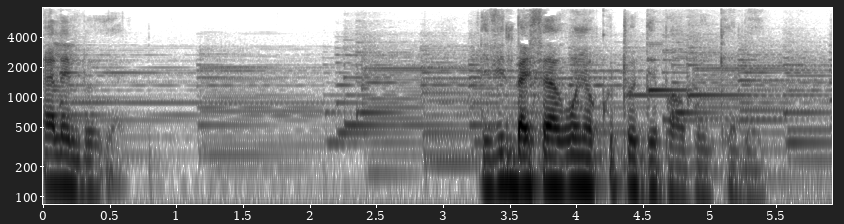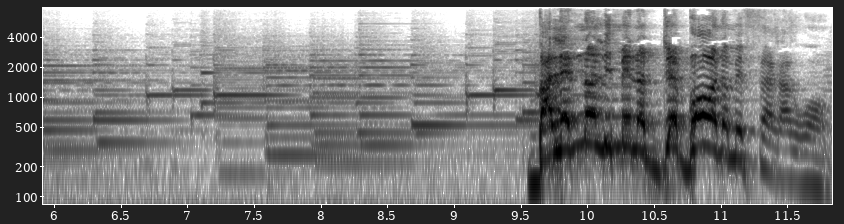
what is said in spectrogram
Aleluya. Devin bay Pharaon yon koutou debar pou kebe. Balen non, nan li men nan debon nan me Pharaon.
